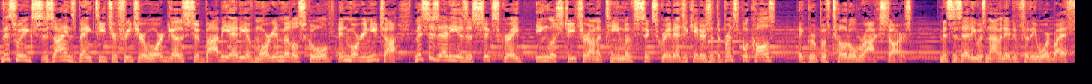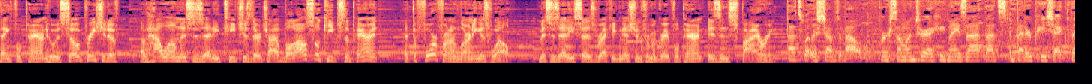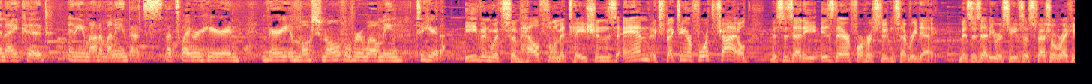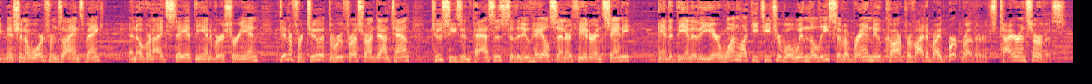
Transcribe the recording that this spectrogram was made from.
This week's Zions Bank Teacher Feature Award goes to Bobby Eddy of Morgan Middle School in Morgan, Utah. Mrs. Eddy is a sixth grade English teacher on a team of sixth grade educators that the principal calls a group of total rock stars. Mrs. Eddy was nominated for the award by a thankful parent who is so appreciative of how well Mrs. Eddy teaches their child, but also keeps the parent at the forefront of learning as well. Mrs. Eddy says recognition from a grateful parent is inspiring. That's what this job's about. For someone to recognize that, that's a better paycheck than I could. Any amount of money. That's that's why we're here and very emotional, overwhelming to hear that. Even with some health limitations and expecting her fourth child, Mrs. Eddy is there for her students every day. Mrs. Eddy receives a special recognition award from Zions Bank an overnight stay at the Anniversary Inn, dinner for two at the Roof Restaurant downtown, two season passes to the new Hale Center Theater in Sandy, and at the end of the year, one lucky teacher will win the lease of a brand new car provided by Burt Brothers Tire and Service.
